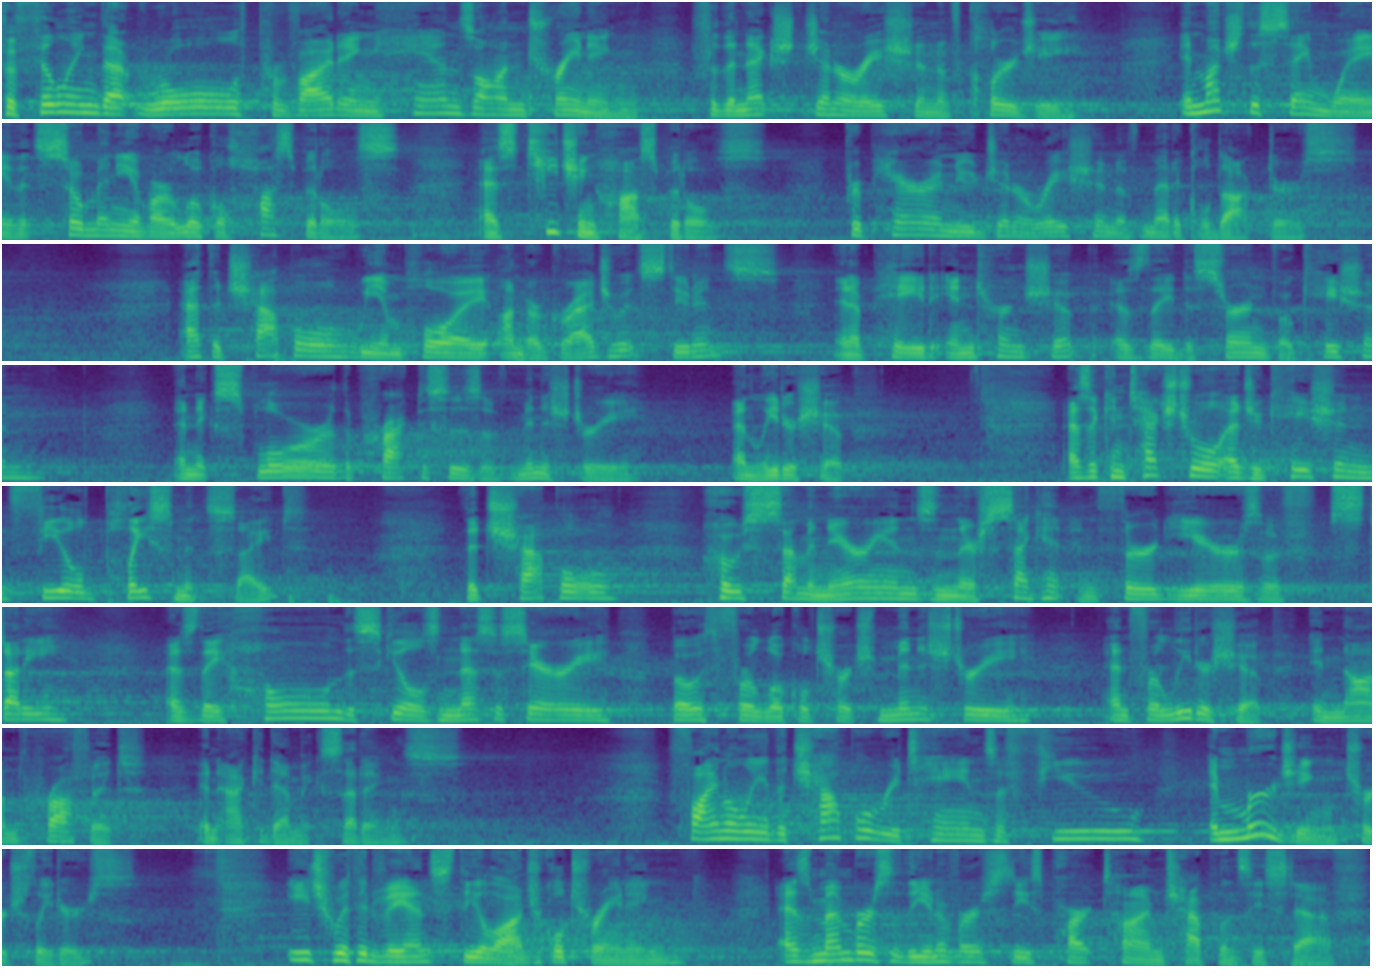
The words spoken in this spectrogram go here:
fulfilling that role of providing hands on training for the next generation of clergy in much the same way that so many of our local hospitals, as teaching hospitals, prepare a new generation of medical doctors. At the chapel, we employ undergraduate students in a paid internship as they discern vocation and explore the practices of ministry and leadership. As a contextual education field placement site, the chapel hosts seminarians in their second and third years of study as they hone the skills necessary both for local church ministry and for leadership in nonprofit and academic settings. Finally, the chapel retains a few emerging church leaders, each with advanced theological training, as members of the university's part time chaplaincy staff,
